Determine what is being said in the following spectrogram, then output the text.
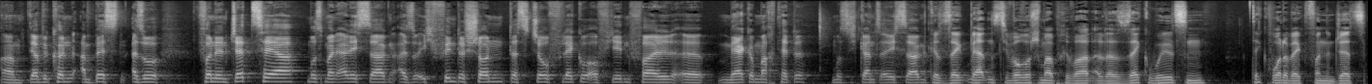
Ähm, ja, wir können am besten, also von den Jets her muss man ehrlich sagen, also ich finde schon, dass Joe Flacco auf jeden Fall äh, mehr gemacht hätte, muss ich ganz ehrlich sagen. Wir hatten es die Woche schon mal privat, Alter. Zach Wilson, der Quarterback von den Jets,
